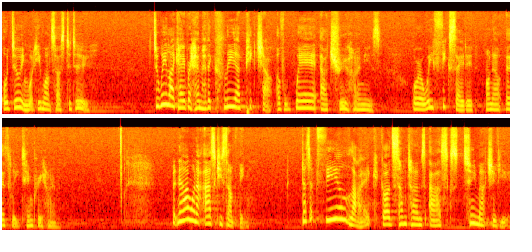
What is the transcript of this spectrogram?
or doing what He wants us to do? Do we, like Abraham, have a clear picture of where our true home is? Or are we fixated on our earthly temporary home? But now I want to ask you something. Does it feel like God sometimes asks too much of you?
